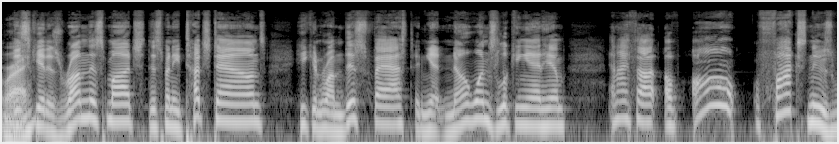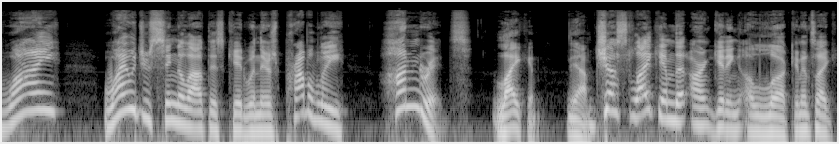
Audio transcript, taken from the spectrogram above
this kid has run this much, this many touchdowns, he can run this fast, and yet no one's looking at him. And I thought, of all Fox News, why why would you single out this kid when there's probably hundreds Like him. Yeah. just like him that aren't getting a look? And it's like,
